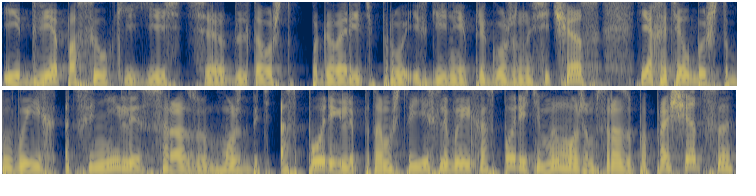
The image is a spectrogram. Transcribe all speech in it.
И две посылки есть для того, чтобы поговорить про Евгения Пригожина сейчас. Я хотел бы, чтобы вы их оценили сразу, может быть, оспорили, потому что если вы их оспорите, мы можем сразу попрощаться,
